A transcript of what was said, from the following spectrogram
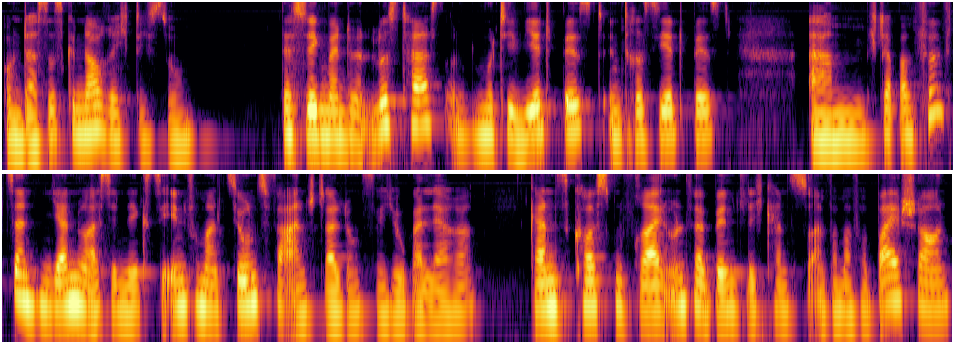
Und das ist genau richtig so. Deswegen, wenn du Lust hast und motiviert bist, interessiert bist, ähm, ich glaube, am 15. Januar ist die nächste Informationsveranstaltung für Yogalehrer. Ganz kostenfrei und unverbindlich kannst du einfach mal vorbeischauen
